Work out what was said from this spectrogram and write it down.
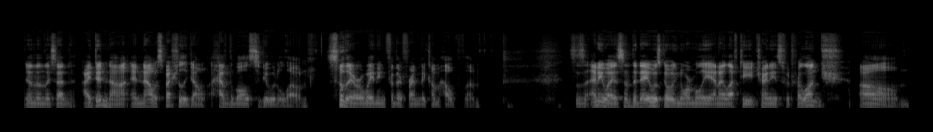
and then they said, I did not, and now especially don't have the balls to do it alone. So they were waiting for their friend to come help them. So, anyways, so the day was going normally, and I left to eat Chinese food for lunch. Um,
